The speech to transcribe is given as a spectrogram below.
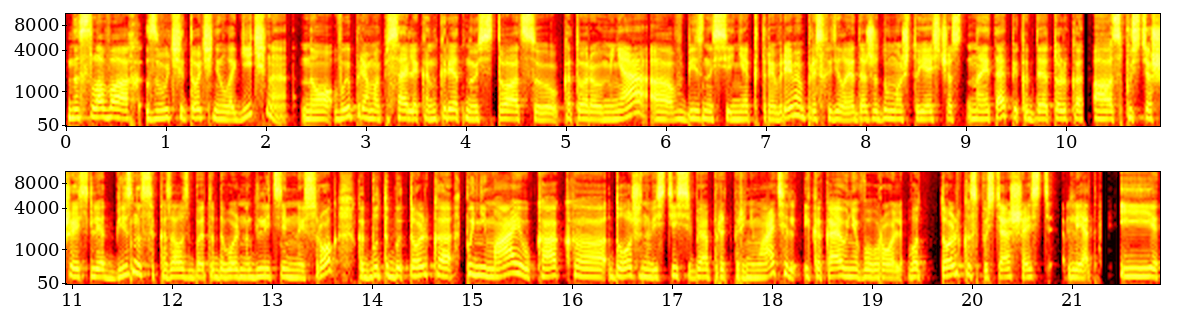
на словах звучит очень логично, но вы прямо описали конкретную ситуацию, которая у меня а, в бизнесе некоторое время происходила. Я даже думаю, что я сейчас на этапе, когда я только а, спустя 6 лет бизнеса, казалось бы, это довольно длительный срок, как будто бы только понимаю, как а, должен вести себя предприниматель и какая у него роль. Вот только спустя 6 лет. И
